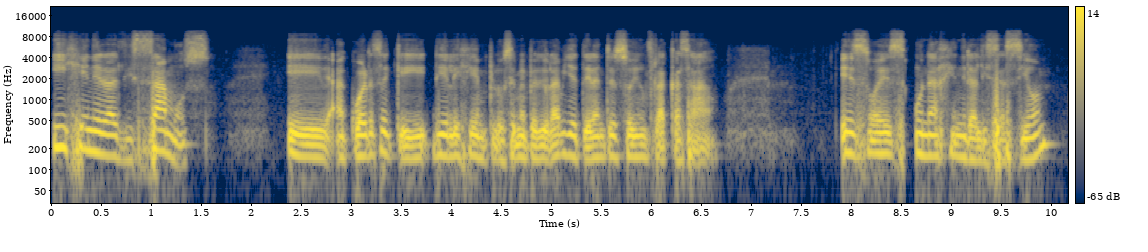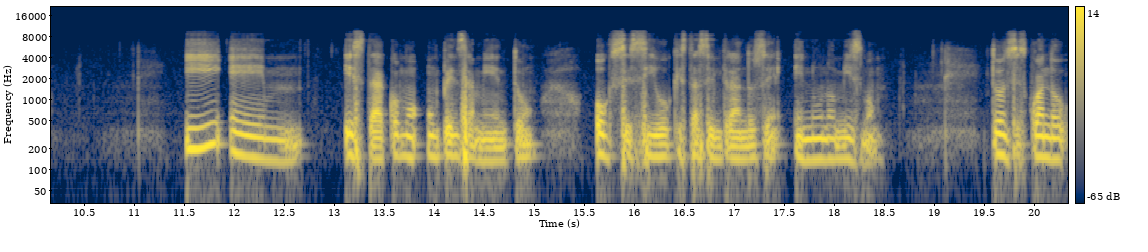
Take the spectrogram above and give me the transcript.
y generalizamos. Eh, acuérdense que di el ejemplo, se me perdió la billetera, entonces soy un fracasado. Eso es una generalización y em, está como un pensamiento obsesivo que está centrándose en uno mismo. Entonces, cuando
